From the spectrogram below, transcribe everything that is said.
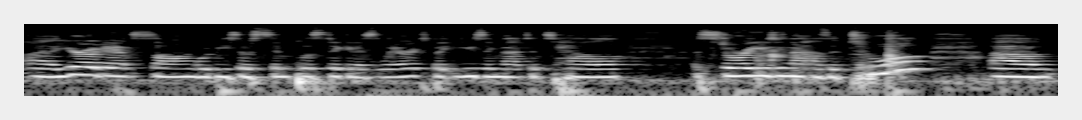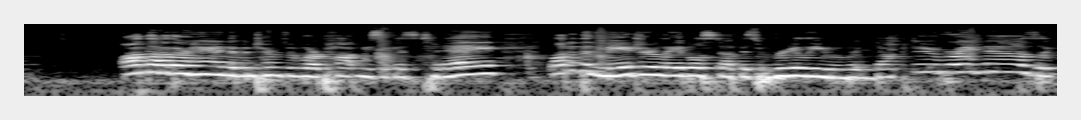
a Eurodance song would be so simplistic in its lyrics, but using that to tell a story, using that as a tool. Um, on the other hand, of in terms of where pop music is today, a lot of the major label stuff is really reductive right now. It's like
